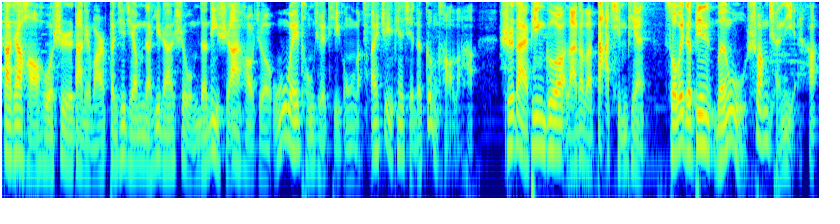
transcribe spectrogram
大家好，我是大力丸。本期节目呢，依然是我们的历史爱好者吴为同学提供了。哎，这一篇写的更好了哈！时代兵歌来到了大秦篇，所谓的兵，文武双全也哈。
